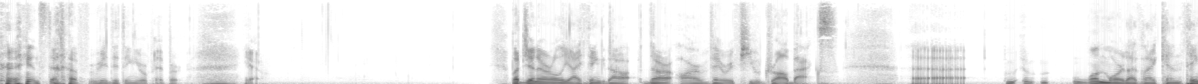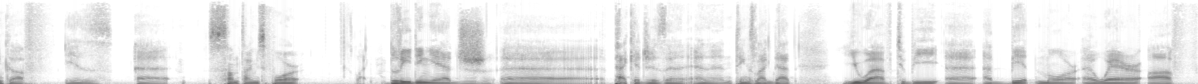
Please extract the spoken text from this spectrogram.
instead of editing your paper. Yeah. But generally, I think are, there are very few drawbacks. Uh, one more that I can think of is uh, sometimes for like bleeding edge uh, packages and, and, and, things like that, you have to be uh, a bit more aware of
